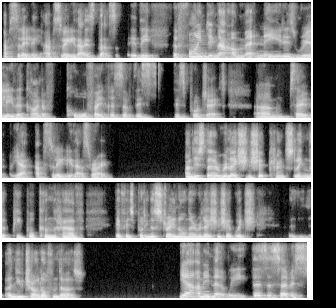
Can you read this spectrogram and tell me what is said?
Absolutely, absolutely. That is that's the the finding that unmet need is really the kind of core focus of this this project. Um, so yeah, absolutely, that's right. And is there relationship counselling that people can have if it's putting a strain on their relationship, which a new child often does? Yeah, I mean that we there's a service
